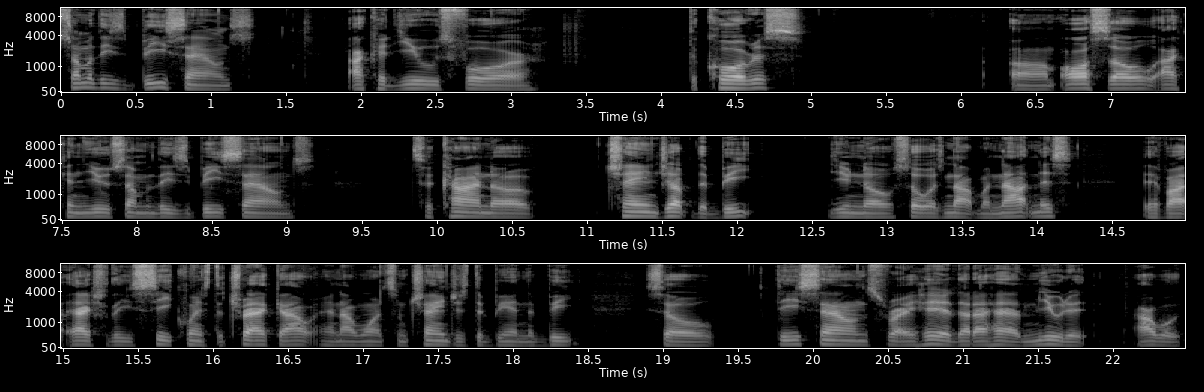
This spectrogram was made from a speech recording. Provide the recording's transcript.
some of these B sounds I could use for the chorus. Um, also, I can use some of these B sounds to kind of change up the beat, you know, so it's not monotonous. If I actually sequence the track out and I want some changes to be in the beat. So these sounds right here that I had muted, I would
